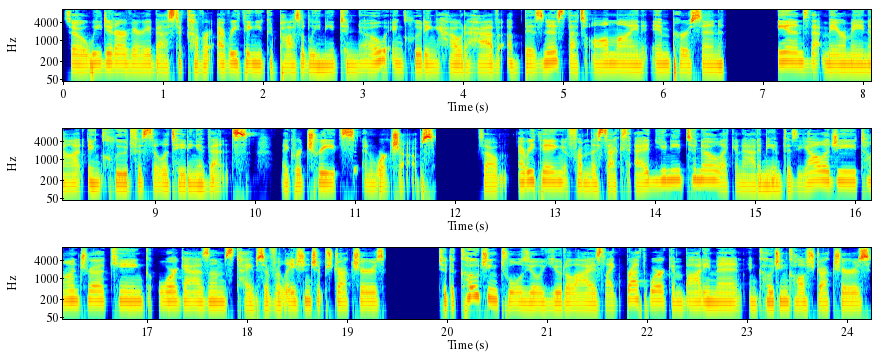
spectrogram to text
So we did our very best to cover everything you could possibly need to know, including how to have a business that's online, in person, and that may or may not include facilitating events like retreats and workshops. So, everything from the sex ed you need to know, like anatomy and physiology, tantra, kink, orgasms, types of relationship structures, to the coaching tools you'll utilize, like breath work, embodiment, and coaching call structures,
